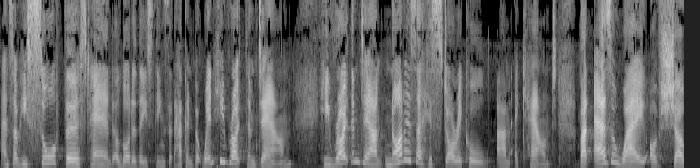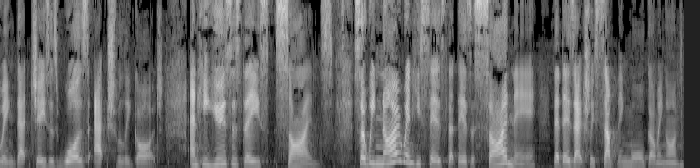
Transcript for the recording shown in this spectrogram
and so he saw firsthand a lot of these things that happened. But when he wrote them down, he wrote them down not as a historical um, account, but as a way of showing that Jesus was actually God. And he uses these signs. So we know when he says that there's a sign there, that there's actually something more going on.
